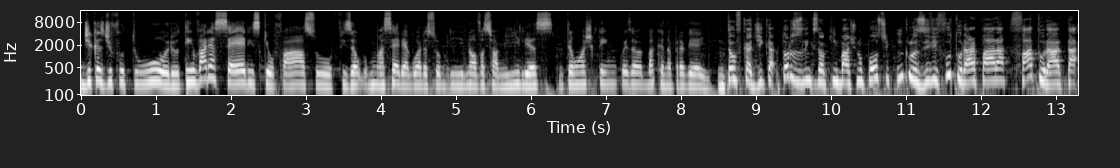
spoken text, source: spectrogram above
dicas de futuro, tem várias séries que eu faço. Fiz uma série agora sobre novas famílias. Então acho que tem coisa bacana para ver aí. Então fica a dica, todos os links estão aqui embaixo no post, inclusive Futurar para Faturar, tá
